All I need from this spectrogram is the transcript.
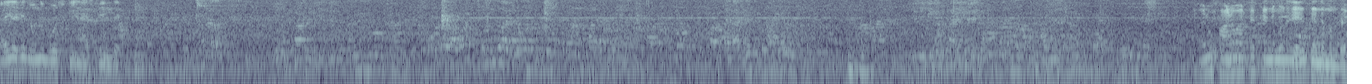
ਗਾਈਸ ਅਸੀਂ ਦੋਨੇ ਬਹੁਤ ਸ਼ੌਕੀਨ ਹੈ ਆਈਸਕ੍ਰੀਮ ਦੇ ਇਹਨੂੰ ਵਾਸਤੇ ਤਿੰਨ ਬੰਦੇ ਚਾਹੀਦੇ ਤਿੰਨ ਬੰਦੇ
